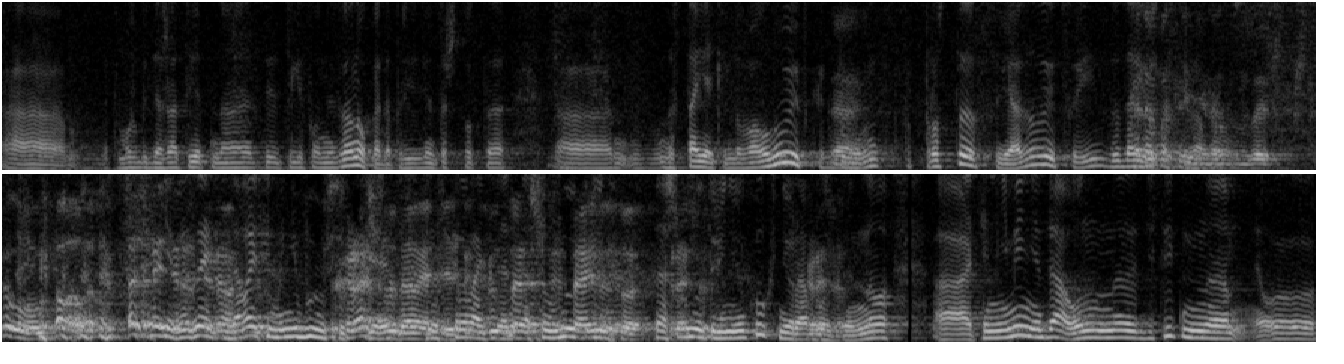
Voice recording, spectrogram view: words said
А, это может быть даже ответ на телефонный звонок, когда президента что-то э, настоятельно волнует, как да. бы он просто связывается и задает когда последний вопрос. раз что волновало? Нет, вы знаете, давайте мы не будем все-таки раскрывать нашу внутреннюю, нашу внутреннюю кухню работы, но а, тем не менее, да, он э, действительно, э,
